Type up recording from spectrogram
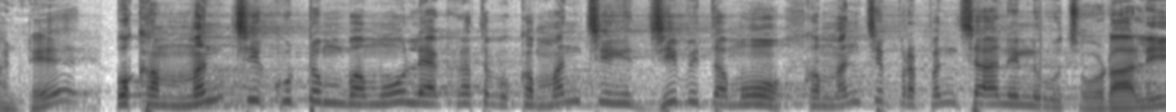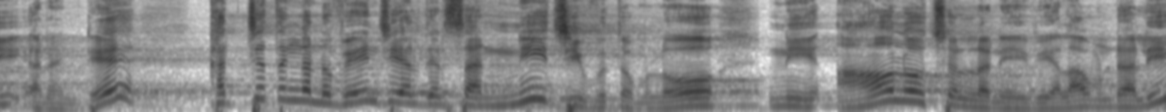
అంటే ఒక మంచి కుటుంబము లేకపోతే ఒక మంచి జీవితము ఒక మంచి ప్రపంచాన్ని నువ్వు చూడాలి అని అంటే ఖచ్చితంగా నువ్వేం చేయాలి తెలుసా? నీ జీవితంలో నీ ఆలోచనలు అనేవి ఎలా ఉండాలి?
